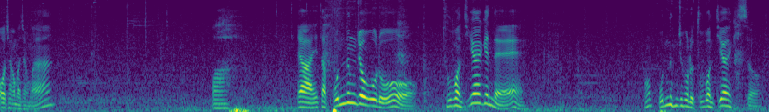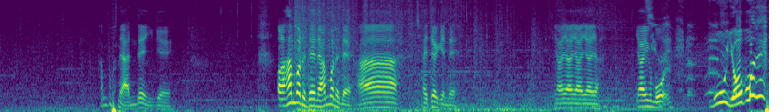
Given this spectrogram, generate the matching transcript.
어 잠깐만 잠깐만. 와. 야 일단 본능적으로 두 번 뛰어야겠네. 어 본능적으로 두 번 뛰어야겠어. 한 번에 안 돼 이게. 어한 번에 되네 한 번에 돼. 아잘 뛰어야겠네. 야야야야야. 야 이거 뭐뭐 여보세.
